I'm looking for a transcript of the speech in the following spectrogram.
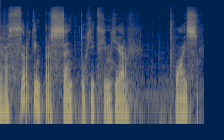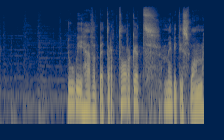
We have a 13% to hit him here. Twice. Do we have a better target? Maybe this one.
